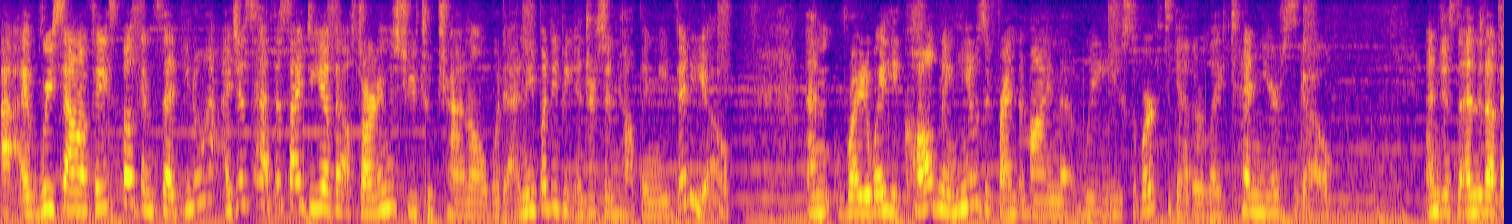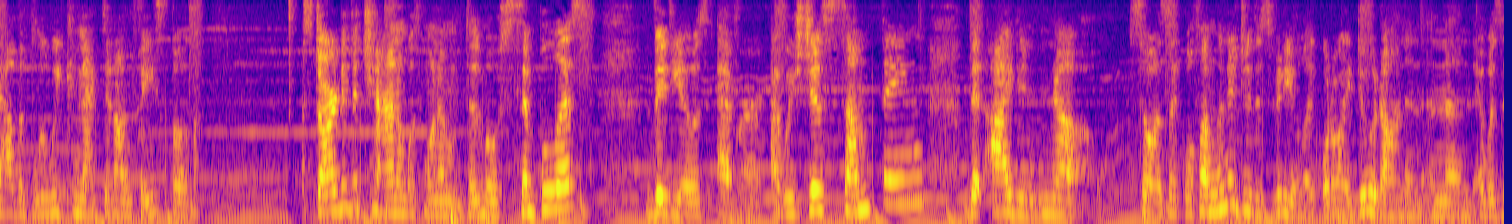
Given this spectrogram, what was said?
I, I reached out on Facebook and said, you know what, I just had this idea about starting this YouTube channel. Would anybody be interested in helping me video? And right away he called me and he was a friend of mine that we used to work together like 10 years ago. And just ended up out of the blue, we connected on Facebook. Started the channel with one of the most simplest videos ever. I was just something that I didn't know. So I was like, well, if I'm going to do this video, like, what do I do it on? And, and then it was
